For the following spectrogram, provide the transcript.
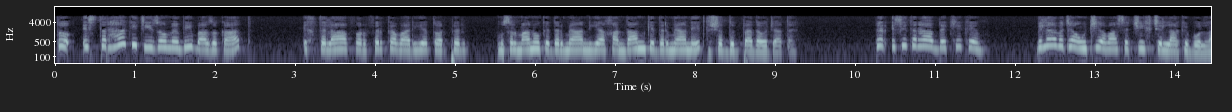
تو اس طرح کی چیزوں میں بھی بعض اوقات اختلاف اور فرقہ واریت اور پھر مسلمانوں کے درمیان یا خاندان کے درمیان ایک تشدد پیدا ہو جاتا ہے پھر اسی طرح آپ دیکھیے کہ بلا وجہ اونچی آواز سے چیخ چلا کے بولنا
